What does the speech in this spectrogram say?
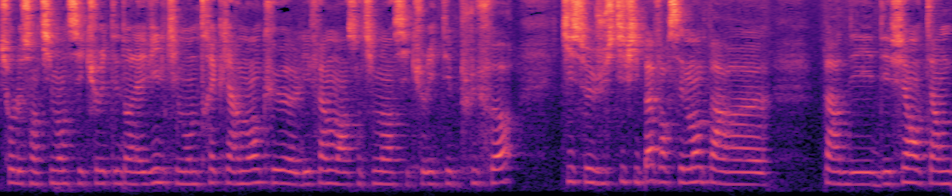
sur le sentiment de sécurité dans la ville qui montrent très clairement que les femmes ont un sentiment d'insécurité plus fort qui se justifie pas forcément par, par des, des, faits en termes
